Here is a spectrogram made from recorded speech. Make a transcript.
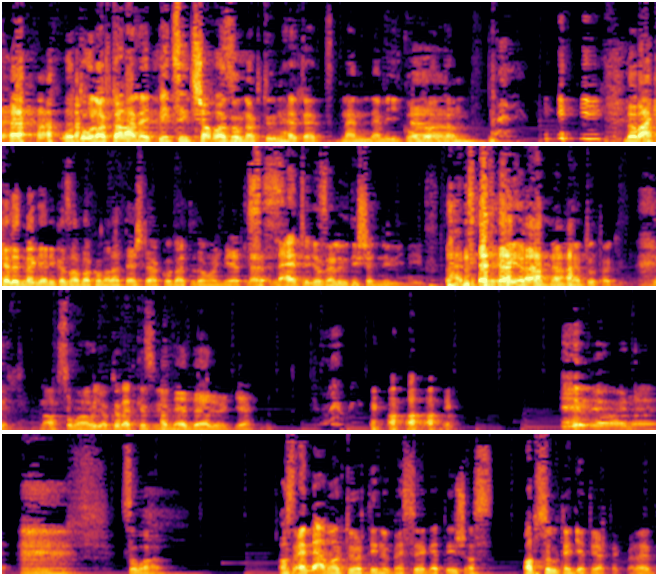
utólag talán egy picit savazónak tűnhetett, nem, nem így gondoltam. Novák előtt megjelenik az ablakom alatt testre, akkor már tudom, hogy miért lesz. Lehet, hogy az előd is egy női név. Hát érted, nem, nem tudhatjuk. Na, szóval, hogy a következő... Hát Edda elődje. Jaj, ne. Szóval, az Eddával történő beszélgetés, az abszolút egyetértek veled,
